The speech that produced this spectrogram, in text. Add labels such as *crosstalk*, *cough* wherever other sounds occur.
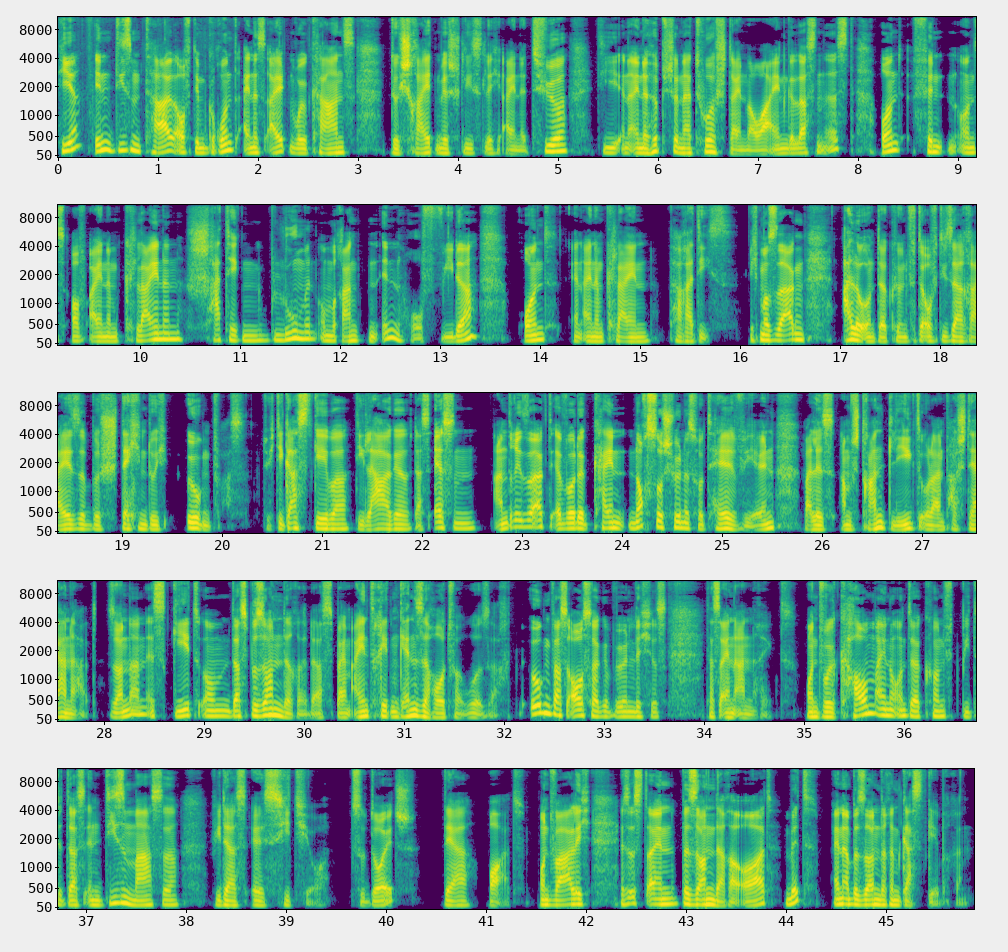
Hier in diesem Tal auf dem Grund eines alten Vulkans durchschreiten wir schließlich eine Tür, die in eine hübsche Natursteinmauer eingelassen ist und finden uns auf einem kleinen, schattigen, blumenumrankten Innenhof wieder und in einem kleinen Paradies. Ich muss sagen, alle Unterkünfte auf dieser Reise bestechen durch irgendwas. Durch die Gastgeber, die Lage, das Essen. André sagt, er würde kein noch so schönes Hotel wählen, weil es am Strand liegt oder ein paar Sterne hat, sondern es geht um das Besondere, das beim Eintreten Gänsehaut verursacht. Irgendwas Außergewöhnliches, das einen anregt. Und wohl kaum eine Unterkunft bietet das in diesem Maße wie das El Sitio. Zu Deutsch der Ort. Und wahrlich, es ist ein besonderer Ort mit einer besonderen Gastgeberin.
